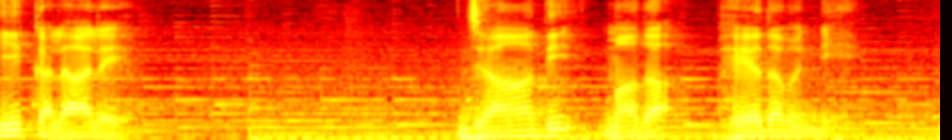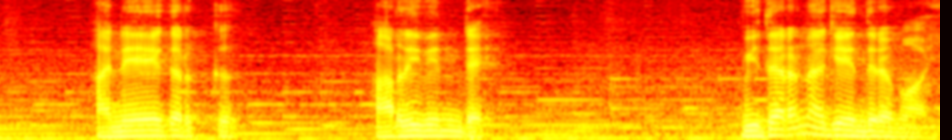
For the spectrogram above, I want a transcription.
ഈ കലാലയം ജാതി മത ഭേദമന്യേ. അനേകർക്ക് അറിവിന്റെ വിതരണ കേന്ദ്രമായി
